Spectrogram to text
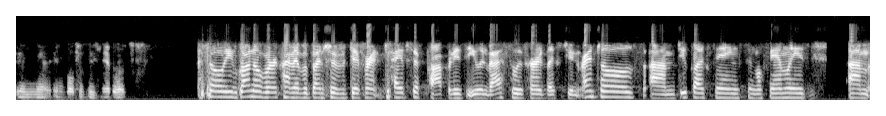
in, in both of these neighborhoods. So you've gone over kind of a bunch of different types of properties that you invest. So we've heard like student rentals, um, duplexing, single families. Um,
